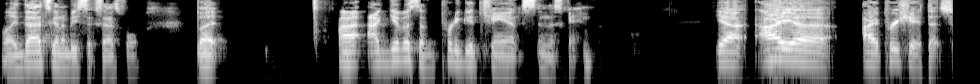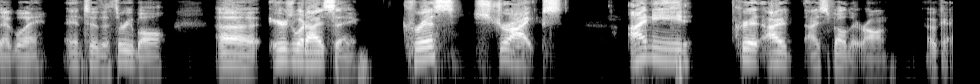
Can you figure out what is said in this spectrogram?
like that's going to be successful. But I, I give us a pretty good chance in this game. Yeah, I uh, I appreciate that segue into the three ball. Uh, here's what I say: Chris strikes. I need Chris. I I spelled it wrong. Okay,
